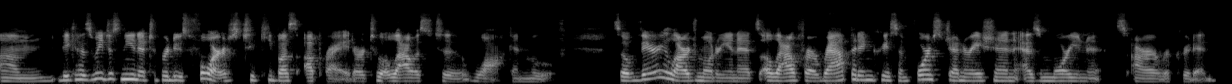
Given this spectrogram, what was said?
um, because we just need it to produce force to keep us upright or to allow us to walk and move. So very large motor units allow for a rapid increase in force generation as more units are recruited.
